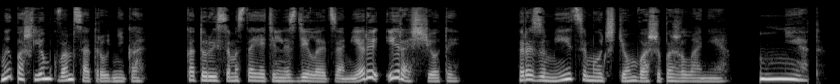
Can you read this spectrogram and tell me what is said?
мы пошлем к вам сотрудника, который самостоятельно сделает замеры и расчеты. Разумеется, мы учтем ваши пожелания». «Нет»,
